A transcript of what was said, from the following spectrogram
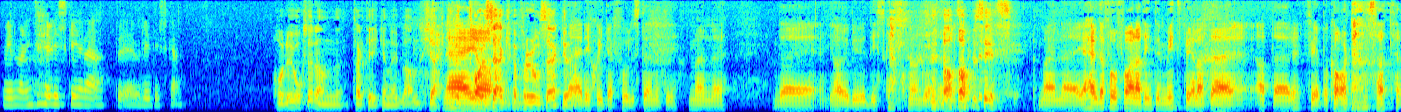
vill man inte riskera att eh, bli diskad. Har du också den taktiken ibland? Jerker, Nej, ta det jag- säkra för det osäkra? Nej, det skiter jag fullständigt i. Men eh, det, jag har ju blivit diskad några gånger. Ja, så. precis. Men eh, jag hävdar fortfarande att det inte är mitt fel att det är, att det är fel på kartan. Så att, eh,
